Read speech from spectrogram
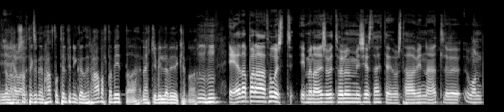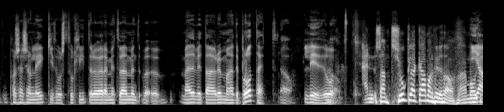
ég hef samt einhvern veginn haft á tilfinningu að þeir hafa alltaf vitað það, en ekki vilja viðurkenna það. Eða bara, þú veist, ég meina eins og við tölum um í síðasta hætti, þú veist, það að vinna 11 one possession leiki, þú veist, þú hlýtur að vera mitt veðmynd, meðvitaður um að þetta er brotætt Já, lið og, En samt sjúklega gaman fyrir þá. Já,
